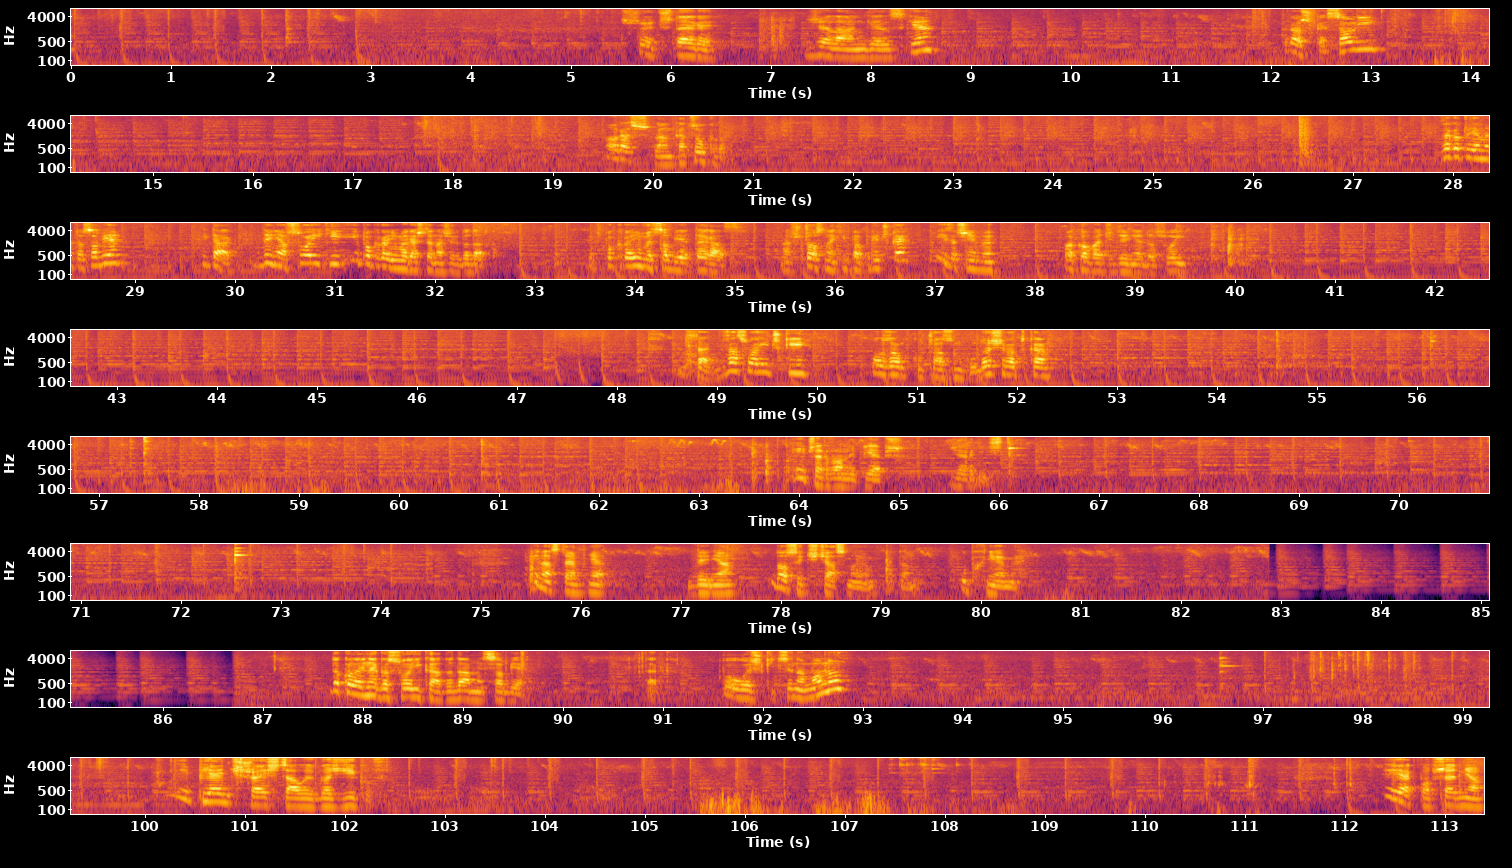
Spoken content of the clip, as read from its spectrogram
trzy, cztery ziela angielskie. Troszkę soli. Oraz szklanka cukru. Zagotujemy to sobie. I tak, dynia w słoiki i pokroimy resztę naszych dodatków. Więc pokroimy sobie teraz nasz czosnek i papryczkę i zaczniemy pakować dynię do słoików. Tak, dwa słoiczki po ząbku czosnku do środka. I czerwony pieprz ziarnisty. I następnie dynia. Dosyć ciasno ją tam upchniemy. Do kolejnego słoika dodamy sobie tak pół łyżki cynamonu. I 5-6 całych goździków. I jak poprzednio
